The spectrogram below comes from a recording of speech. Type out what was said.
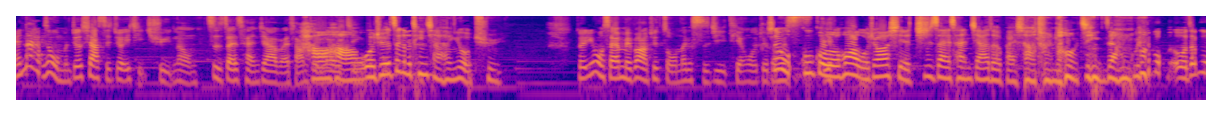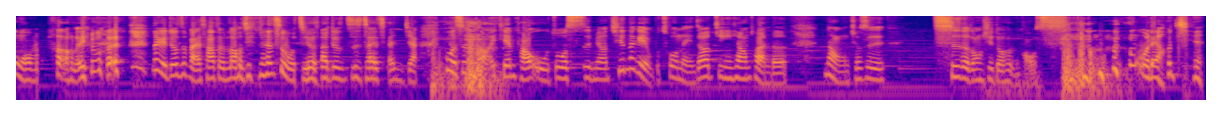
哎，那还是我们就下次就一起去那种自在参加白沙屯。好好，我觉得这个听起来很有趣。对，因为我实在没办法去走那个十几天，我觉得。所以我 Google 的话，我就要写志在参加的白沙屯绕境这样。没有，我在问我妈好了，因为 那个就是白沙屯绕境，但是我只有他就是志在参加，或者是那种一天跑五座寺庙，其实那个也不错呢。你知道进香团的那种就是吃的东西都很好吃，我了解。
